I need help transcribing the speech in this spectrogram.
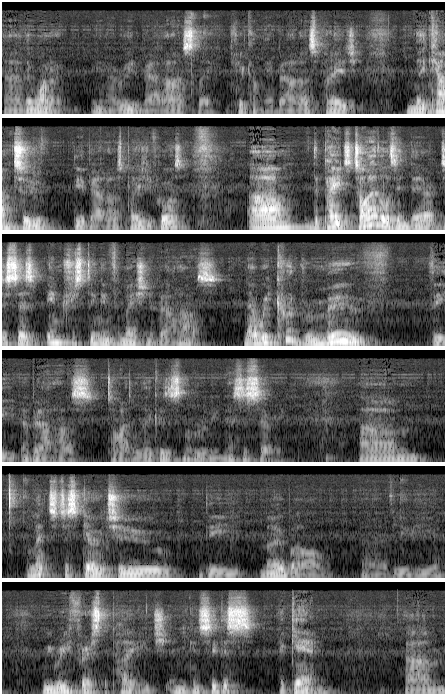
Uh, they want to, you know, read about us. They click on the About Us page, and they come to the About Us page, of course. Um, the page title is in there. It just says interesting information about us. Now we could remove the About Us title there because it's not really necessary. Um, let's just go to the mobile uh, view here. We refresh the page and you can see this again um,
